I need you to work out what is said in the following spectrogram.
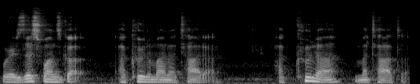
whereas this one's got Hakuna Matata. Hakuna Matata.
